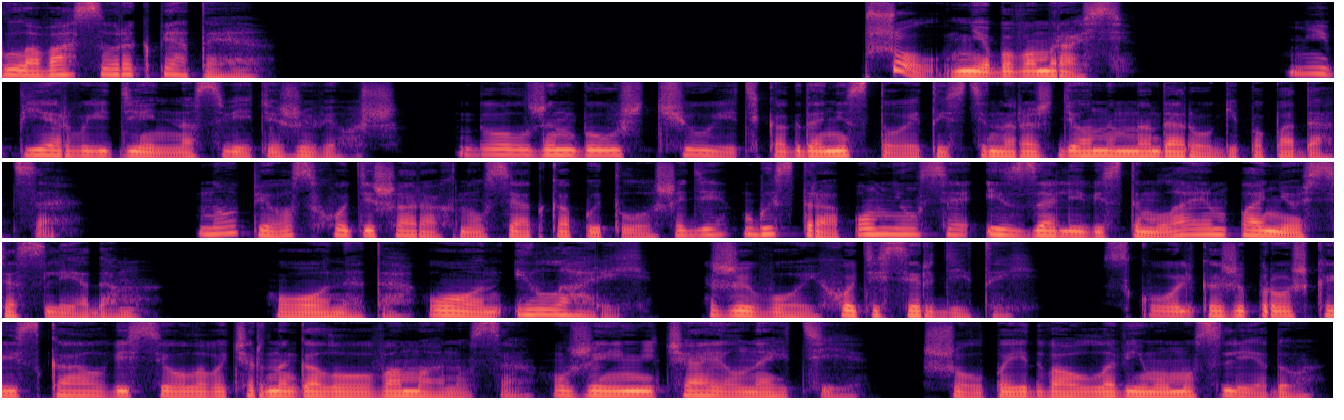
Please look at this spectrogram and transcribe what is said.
Глава 45. Пшел, небо во мразь. Не первый день на свете живешь. Должен бы уж чуять, когда не стоит истиннорожденным на дороге попадаться. Но пес, хоть и шарахнулся от копыт лошади, быстро опомнился и с заливистым лаем понесся следом. Он это, он и Ларий, живой, хоть и сердитый. Сколько же Прошка искал веселого черноголового Мануса, уже и не чаял найти. Шел по едва уловимому следу.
